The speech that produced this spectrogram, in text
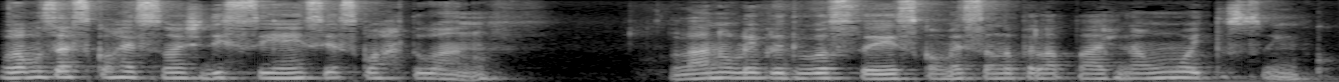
Vamos às correções de ciências quarto ano. Lá no livro de vocês, começando pela página 185.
